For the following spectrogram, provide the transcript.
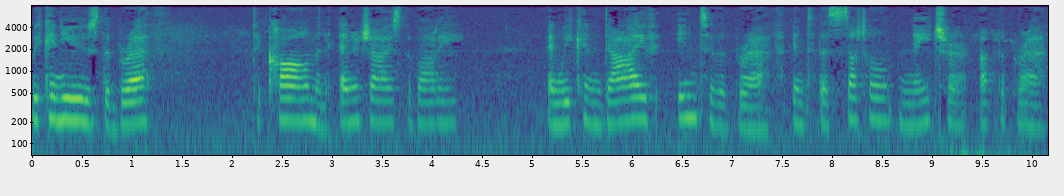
We can use the breath to calm and energize the body, and we can dive into the breath, into the subtle nature of the breath.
